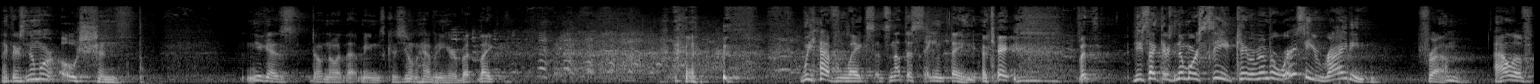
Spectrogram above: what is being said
Like, there's no more ocean. And you guys don't know what that means because you don't have any here, but like, we have lakes. It's not the same thing, okay? But he's like, there's no more sea. Okay, remember, where's he writing from? Isle of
